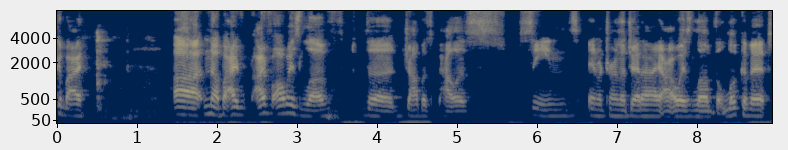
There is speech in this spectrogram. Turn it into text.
goodbye. Uh, no, but I I've always loved the Jabba's palace scenes in Return of the Jedi. I always loved the look of it.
